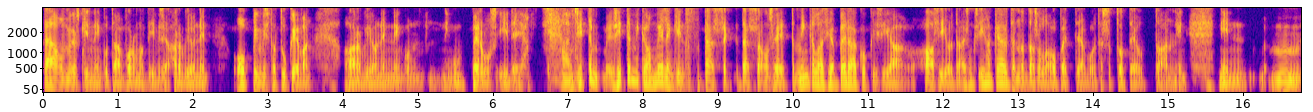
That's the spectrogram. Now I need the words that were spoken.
tämä on myöskin niin kuin tämä formatiivisen arvioinnin oppimista tukevan arvioinnin niin kuin, niin kuin perusidea. Mutta sitten, sitten mikä on mielenkiintoista tässä, tässä on se, että minkälaisia pedagogisia asioita esimerkiksi ihan käytännön tasolla opettaja voi tässä toteuttaa, niin, niin mm,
